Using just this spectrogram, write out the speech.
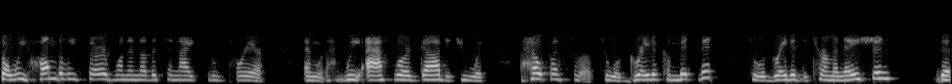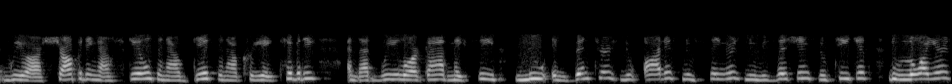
So we humbly serve one another tonight through prayer. And we ask, Lord God, that you would help us to, to a greater commitment, to a greater determination, that we are sharpening our skills and our gifts and our creativity, and that we, Lord God, may see new inventors, new artists, new singers, new musicians, new teachers, new lawyers.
